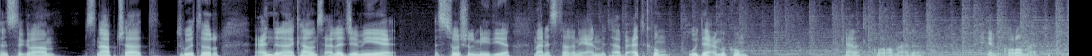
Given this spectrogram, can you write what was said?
انستغرام سناب شات تويتر عندنا accounts على جميع ال social media. ما نستغني عن متابعتكم ودعمكم. كانت الكرة معنا. الحين الكرة معكم.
